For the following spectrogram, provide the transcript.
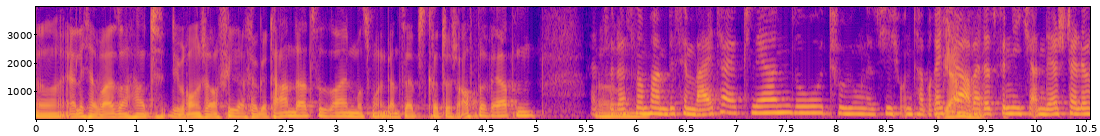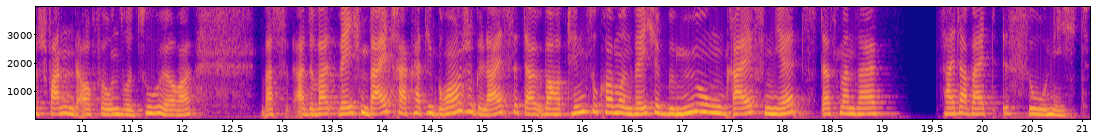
Äh, ehrlicherweise hat die Branche auch viel dafür getan, da zu sein, muss man ganz selbstkritisch auch bewerten. Kannst du das ähm. noch mal ein bisschen weiter erklären? So, Entschuldigung, dass ich dich unterbreche, Gerne. aber das finde ich an der Stelle spannend auch für unsere Zuhörer. Was, also welchen Beitrag hat die Branche geleistet, da überhaupt hinzukommen und welche Bemühungen greifen jetzt, dass man sagt, Zeitarbeit ist so nicht?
